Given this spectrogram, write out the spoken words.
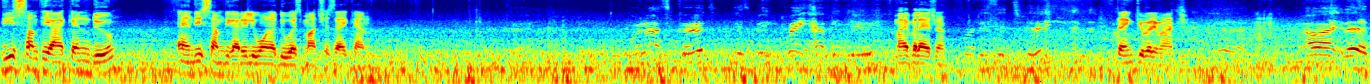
This is something I can do, and this is something I really want to do as much as I can. Okay. Well, that's good. It's been great having you My pleasure. What is it interview. Thank you very much. yeah. All right then.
